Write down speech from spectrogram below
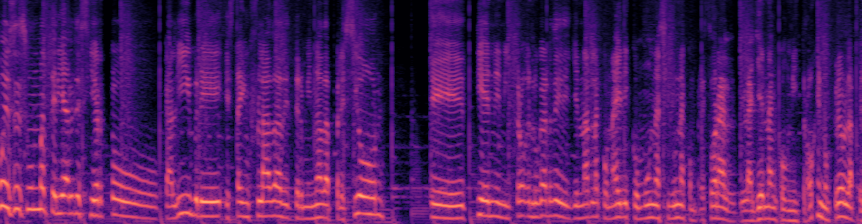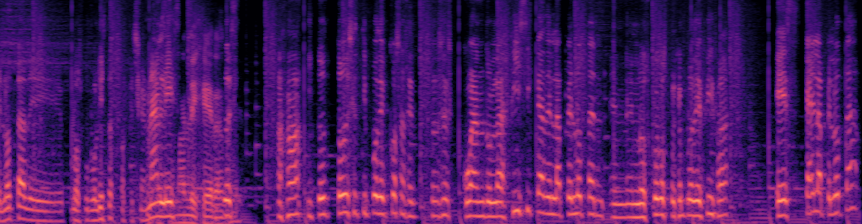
Pues es un material de cierto calibre, está inflada a determinada presión, eh, tiene nitrógeno, en lugar de llenarla con aire común, así de una compresora, la llenan con nitrógeno, creo, la pelota de los futbolistas profesionales. Más ligera. Ajá, y todo, ese tipo de cosas. Entonces, cuando la física de la pelota en, los juegos, por ejemplo, de FIFA, es cae la pelota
